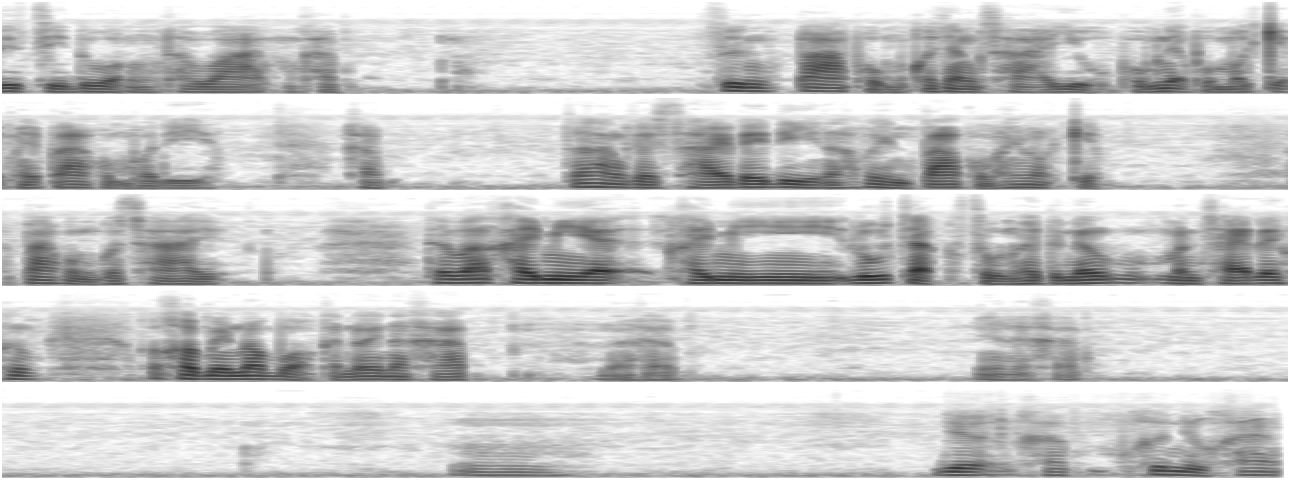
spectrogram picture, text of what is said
ดิสีดวงทวารครับ ซึ่งป้าผมก็ยังใช้อยู่ ผมเนี่ยผมมาเก็บให้ป้าผมพอดีครับถ้าทางจะใช้ได้ดีนะครับเห็นป้าผมให้มาเก็บ ป้าผมก็ใช้ถ้าว่าใครมีใครมีรู้จักศูนย์ไฮตัวนี้มันใช้ได้เพิ่มก็คอมเมนต์มาบอกกันด้วยนะครับนะครับ นี่แหละครับ อืมเยอะครับ ขึ้นอยู่ข้าง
